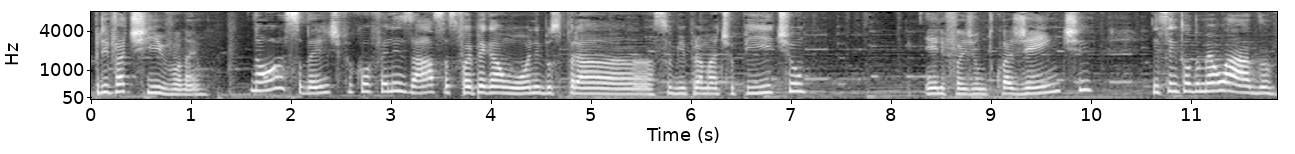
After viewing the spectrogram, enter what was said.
privativo, né? Nossa, daí a gente ficou feliz. Foi pegar um ônibus para subir para Machu Picchu. Ele foi junto com a gente e sentou do meu lado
